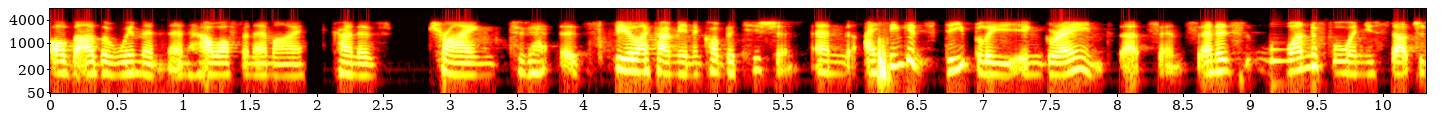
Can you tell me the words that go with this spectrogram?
of other women and how often am I kind of trying to feel like I'm in a competition. And I think it's deeply ingrained that sense. And it's wonderful when you start to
